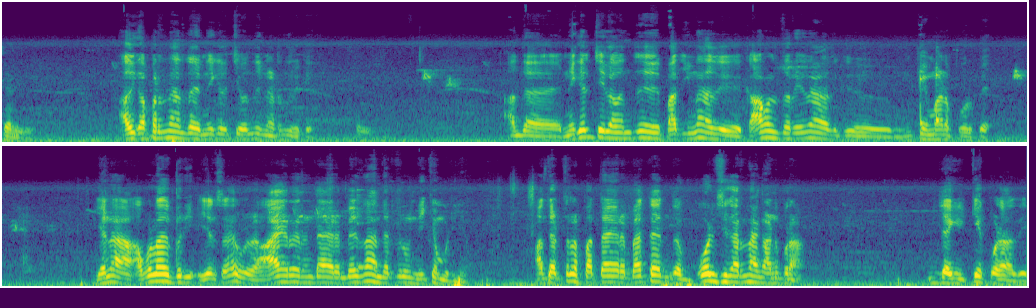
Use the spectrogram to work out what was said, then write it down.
சரிங்க அதுக்கப்புறம் தான் அந்த நிகழ்ச்சி வந்து நடந்திருக்கு. அந்த நிகழ்ச்சியில் வந்து பார்த்திங்கன்னா அது காவல்துறை தான் அதுக்கு முக்கியமான பொறுப்பு. ஏன்னா அவ்வளோ பெரிய ஏன் சார் ஒரு ஆயிரம் ரெண்டாயிரம் பேர் தான் அந்த இடத்துல நிற்க முடியும். அந்த இடத்துல பத்தாயிரம் பேர்த்த இந்த போலீஸுக்காரன் தான் அங்கே அனுப்புகிறான் இந்த நிற்கக்கூடாது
